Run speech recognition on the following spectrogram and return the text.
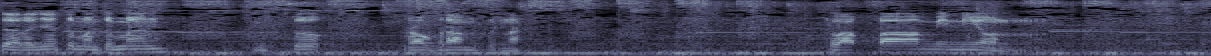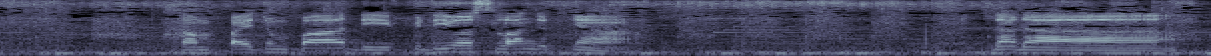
caranya teman-teman untuk program tunas kelapa minion sampai jumpa di video selanjutnya. Dadah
